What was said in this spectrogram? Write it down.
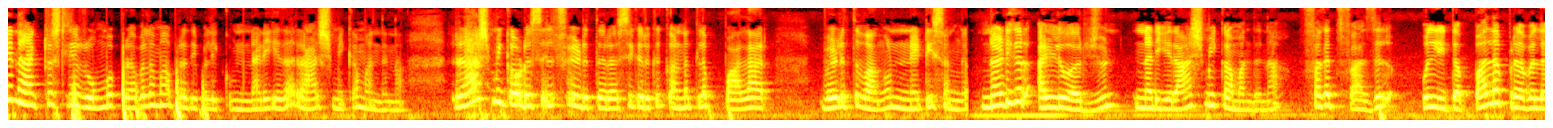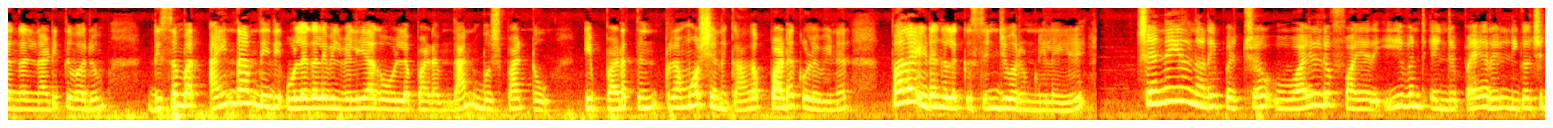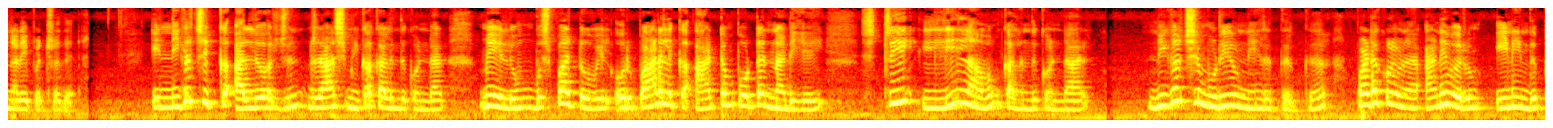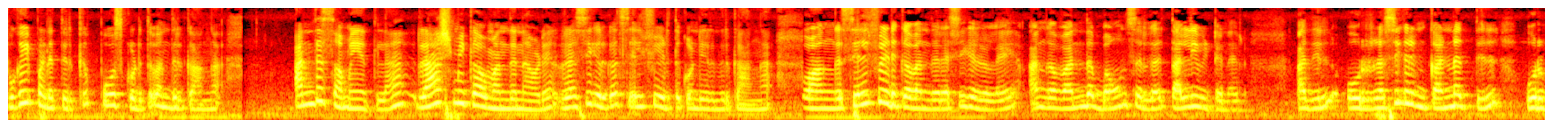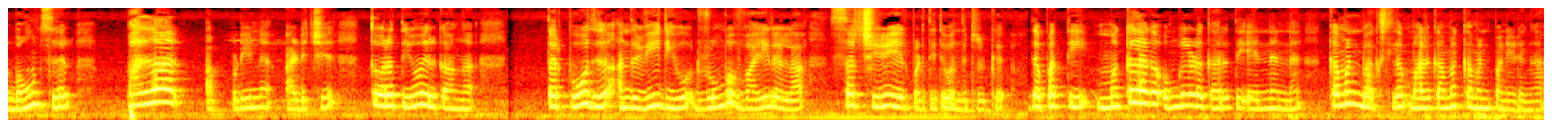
Indian ஆக்ட்ரஸ்லேயே ரொம்ப பிரபலமாக பிரதிபலிக்கும் நடிகை தான் ராஷ்மிகா மந்தனா. ராஷ்மிகாவோட செல்ஃபி எடுத்த ரசிகருக்கு கன்னத்தில் பலார் வெளுத்து வாங்கும் நெட்டிசன்கள். நடிகர் அல்லு அர்ஜுன் நடிகை ராஷ்மிகா மந்தனா ஃபகத் ஃபாசில் உள்ளிட்ட பல பிரபலங்கள் நடித்து வரும் டிசம்பர் ஐந்தாம் தேதி உலகளவில் வெளியாக உள்ள படம் தான் புஷ்பா டூ. இப்படத்தின் ப்ரமோஷனுக்காக படக்குழுவினர் பல இடங்களுக்கு சென்று வரும் நிலையில் சென்னையில் நடைபெற்ற வைல்டு ஃபயர் ஈவெண்ட் என்ற பெயரில் நிகழ்ச்சி நடைபெற்றது. இந்நிகழ்ச்சிக்கு அல்லு அர்ஜுன் ராஷ்மிகா கலந்து கொண்டார். மேலும் புஷ்பா டூவில் ஒரு பாடலுக்கு ஆட்டம் போட்ட நடிகை ஸ்ரீ லீலாவும் கலந்து கொண்டார். நிகழ்ச்சி முடியும் நேரத்திற்கு படக்குழுவினர் அனைவரும் இணைந்து புகைப்படத்திற்கு போஸ் கொடுத்து வந்திருக்காங்க. அந்த சமயத்தில் ராஷ்மிகா மந்தனாவோட ரசிகர்கள் செல்ஃபி எடுத்து கொண்டு இருந்திருக்காங்க அங்கே செல்ஃபி எடுக்க வந்த ரசிகர்களை அங்கே வந்த பவுன்சர்கள் தள்ளிவிட்டனர். அதில் ஒரு ரசிகரின் கன்னத்தில் ஒரு பவுன்சர் பல்லார் அப்படின்னு அடித்து துரத்தியும் இருக்காங்க. தற்போது அந்த வீடியோ ரொம்ப வைரலாக சர்ச்சையும் ஏற்படுத்திட்டு வந்துட்டுருக்கு. இதை பற்றி மக்களாக உங்களோட கருத்து என்னென்னு கமெண்ட் பாக்ஸில் மறக்காமல் கமெண்ட் பண்ணிடுங்க.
